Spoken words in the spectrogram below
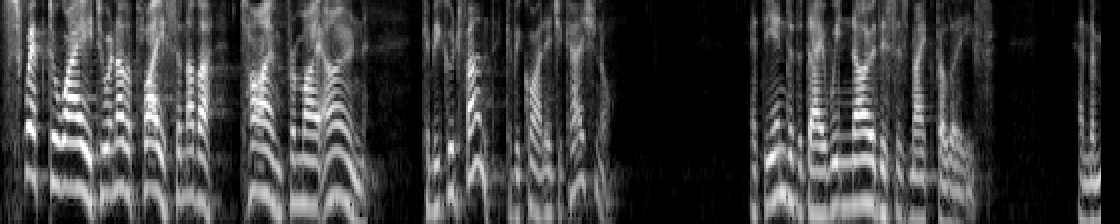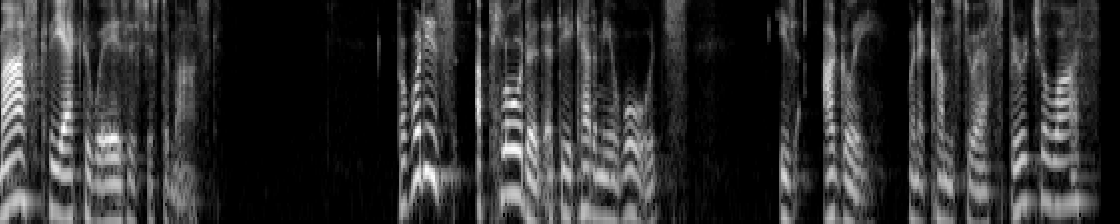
swept away to another place, another time from my own. It can be good fun, it can be quite educational. At the end of the day, we know this is make believe, and the mask the actor wears is just a mask. But what is applauded at the Academy Awards is ugly when it comes to our spiritual life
